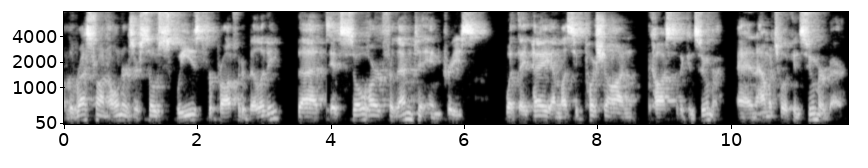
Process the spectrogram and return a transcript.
The restaurant owners are so squeezed for profitability that it's so hard for them to increase what they pay unless you push on the cost to the consumer. And how much will a consumer bear?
